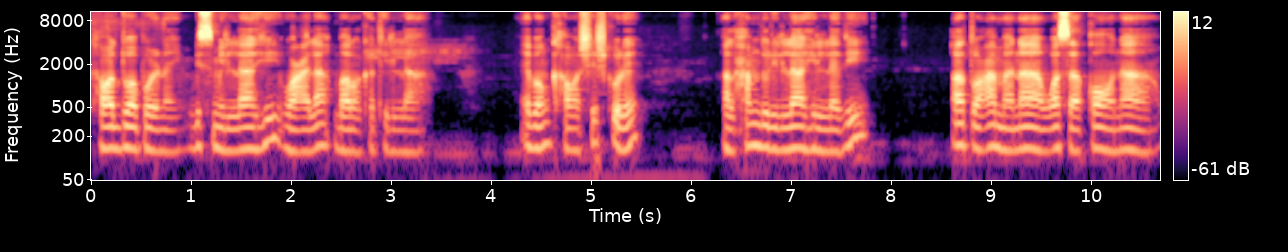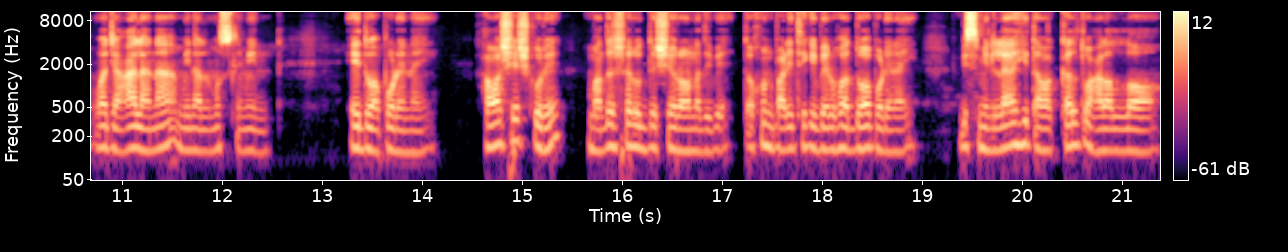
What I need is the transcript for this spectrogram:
খাওয়ার দোয়া পড়ে নাই বিসমিল্লাহি ওয়ালা বারাকাতিল্লাহ। এবং খাওয়া শেষ করে আলহামদুলিল্লাহিল্লাদি আত আমানা ওয়াসাকনা ওয়াজআলানা মিনাল মুসলিমিন। এই দোয়া পড়ে নেয়। খাওয়া শেষ করে মাদ্রাসার উদ্দেশ্যে রওনা দিবে। তখন বাড়ি থেকে বের হওয়ার দোয়া পড়ে নাই বিসমিল্লাহি তাওয়াক্কাল তো আলাল্লাহ।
